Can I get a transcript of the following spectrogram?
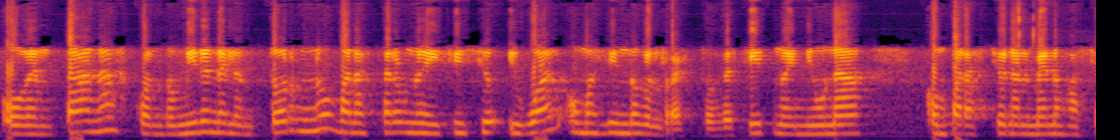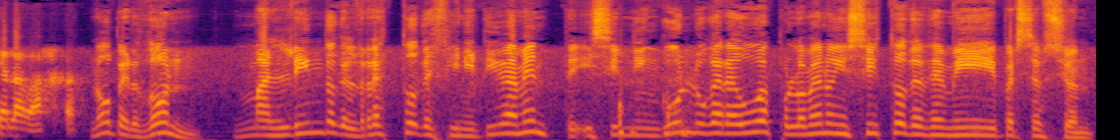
o ventanas, cuando miren el entorno, van a estar en un edificio igual o más lindo que el resto. Es decir, no hay ni una comparación al menos hacia la baja. No, perdón, más lindo que el resto definitivamente y sin ningún lugar a dudas, por lo menos insisto desde mi percepción.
